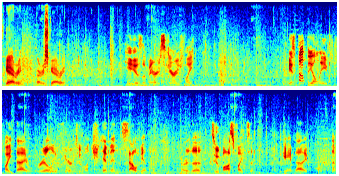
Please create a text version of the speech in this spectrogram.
scary. Very scary. He is a very scary fight. He's about the only fight that I really fear too much. Him and Salvian are the two boss fights in the game that I, am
